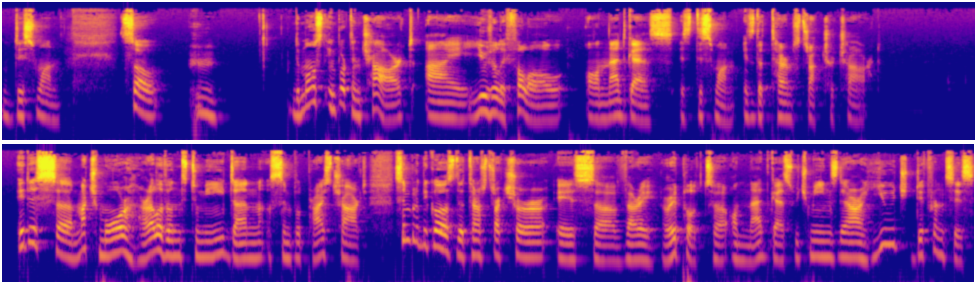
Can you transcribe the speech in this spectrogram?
this one. So the most important chart i usually follow on natgas is this one. It's the term structure chart it is uh, much more relevant to me than a simple price chart, simply because the term structure is uh, very rippled uh, on Natgas, which means there are huge differences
